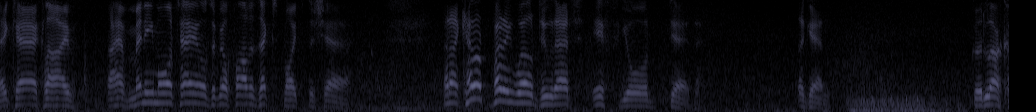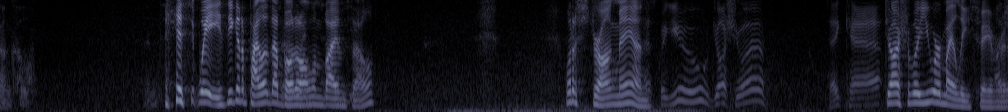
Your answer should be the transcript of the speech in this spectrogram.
Take care, Clive. I have many more tales of your father's exploits to share. And I cannot very well do that if you're dead. Again. Good luck, Uncle. Is, wait, is he gonna pilot that boat all by himself? What a strong man. As for you, Joshua, take care. Joshua, you were my least favorite. I favorite.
